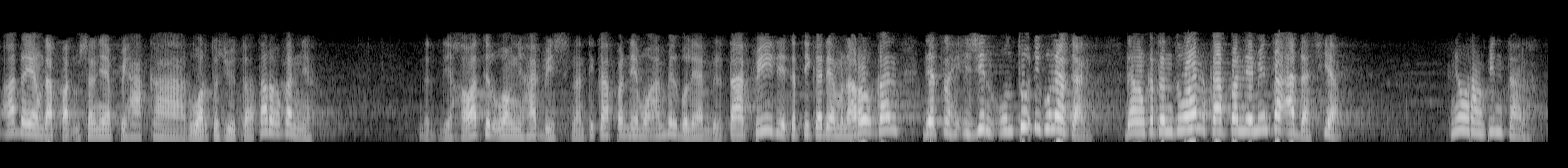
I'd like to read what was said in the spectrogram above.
Ada yang dapat misalnya PHK 200 juta, taruhkannya. Dia khawatir uangnya habis. Nanti kapan dia mau ambil, boleh ambil. Tapi dia ketika dia menaruhkan, dia telah izin untuk digunakan. Dengan ketentuan, kapan dia minta, ada. Siap. Ini orang pintar.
